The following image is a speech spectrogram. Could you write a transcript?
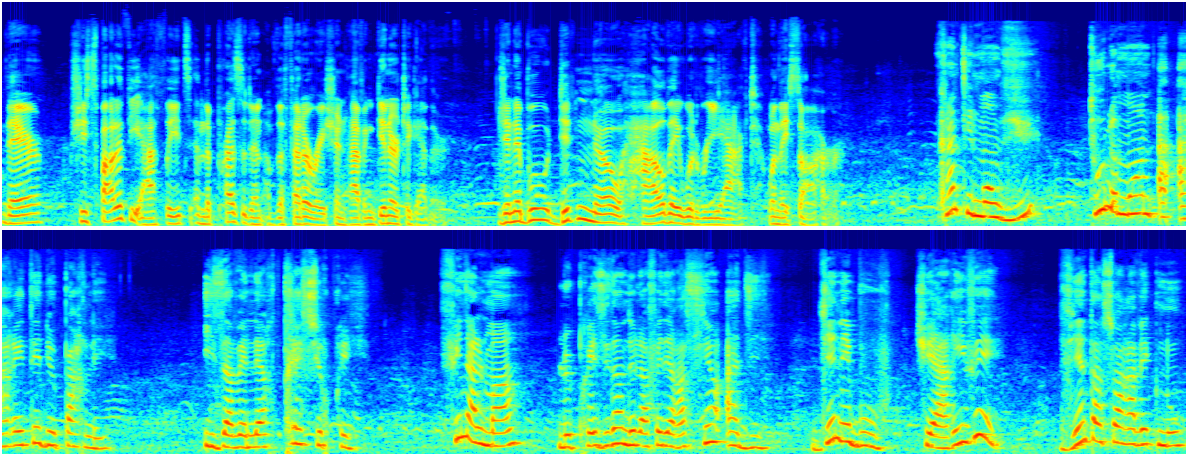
There, she spotted the athletes and the president of the federation having dinner together. Djenebou didn't know how they would react when they saw her. Quand ils m'ont vue, tout le monde a arrêté de parler. Ils avaient l'air très surpris. Finalement, le président de la fédération a dit Djenebou, tu es arrivé. Viens t'asseoir avec nous.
